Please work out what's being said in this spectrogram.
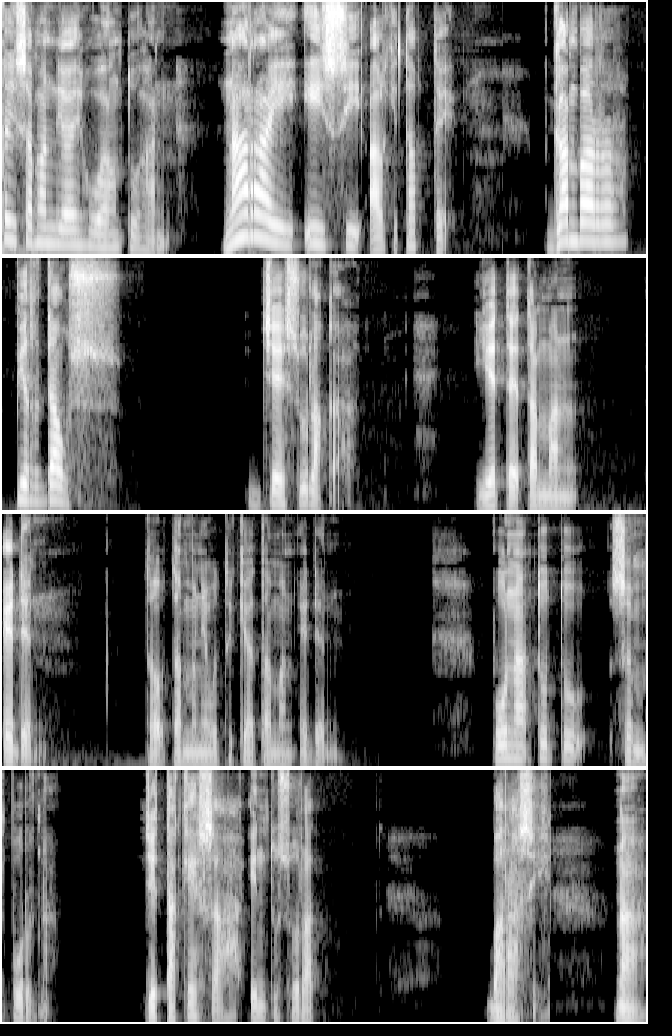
Pahari samandiai huang Tuhan. Narai isi Alkitab te. Gambar Firdaus. Jesulaka. Yete taman Eden. Tau menyebut kia taman Eden. Puna tutu sempurna. Jeta kesah intu surat barasi. Nah,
